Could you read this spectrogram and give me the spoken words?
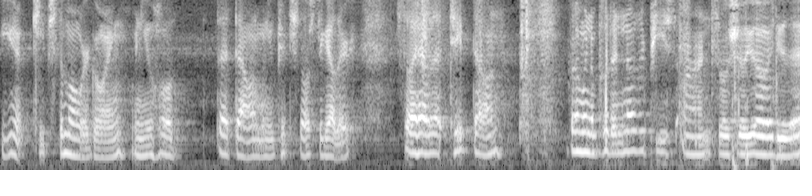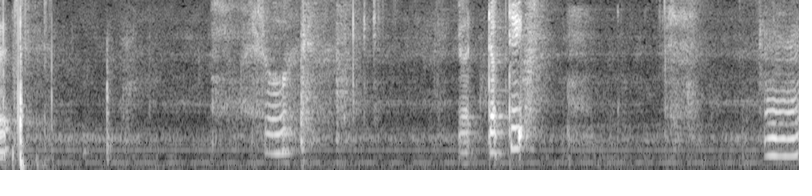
you know, keeps the mower going when you hold that down, when you pitch those together. So I have that taped down, but I'm going to put another piece on, so I'll show you how I do that. So, got duct tape and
